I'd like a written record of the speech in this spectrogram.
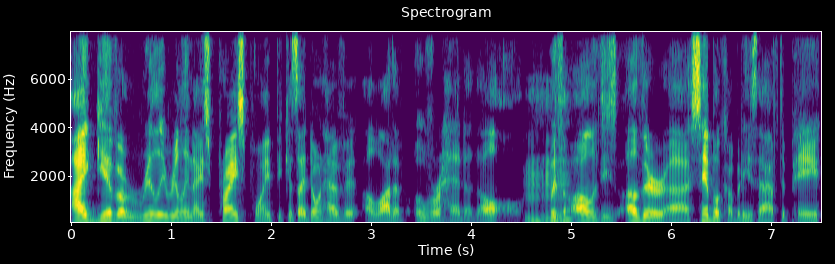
i give a really really nice price point because i don't have a lot of overhead at all with Mhm. all of these other uh, sample companies that have to pay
